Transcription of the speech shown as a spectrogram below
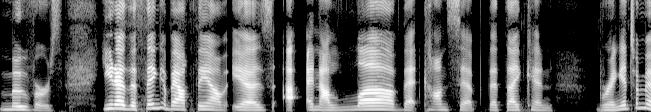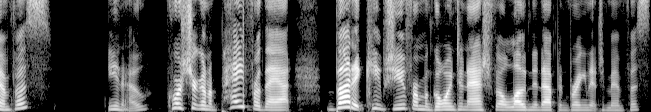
movers. You know the thing about them is, I, and I love that concept that they can bring it to Memphis. You know, course you're going to pay for that, but it keeps you from going to Nashville, loading it up, and bringing it to Memphis.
